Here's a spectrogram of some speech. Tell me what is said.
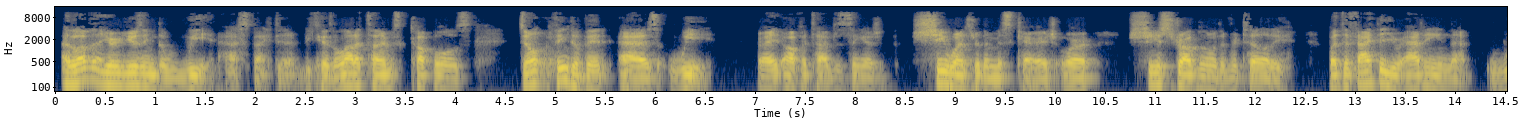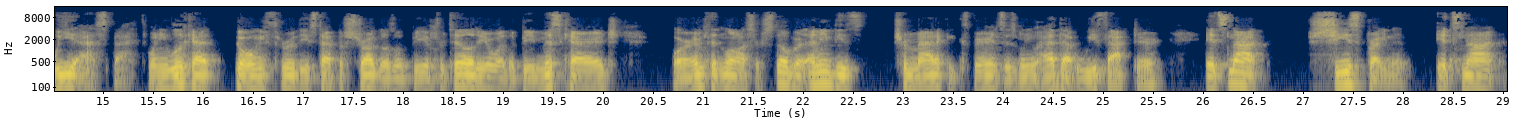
I love that you're using the we aspect in it because a lot of times couples don't think of it as we, right? Oftentimes it's thinking as she went through the miscarriage or she's struggling with infertility. But the fact that you're adding in that we aspect, when you look at going through these type of struggles, whether it be infertility or whether it be miscarriage or infant loss or stillbirth, any of these traumatic experiences, when you add that we factor, it's not she's pregnant. It's not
